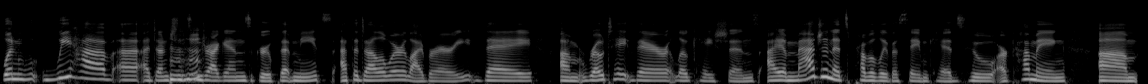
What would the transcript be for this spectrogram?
when we have a, a Dungeons Mhm. and Dragons group that meets at the Delaware Library, they um, rotate their locations. I imagine it's probably the same kids who are coming. Um,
